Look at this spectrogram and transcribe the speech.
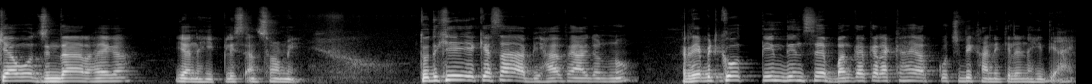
क्या वो ज़िंदा रहेगा या नहीं? प्लीज़ आंसर मी तो देखिए, ये कैसा बिहाव है आई डोंट नो रेबिट को तीन दिन से बंद करके रखा है और कुछ भी खाने के लिए नहीं दिया है।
